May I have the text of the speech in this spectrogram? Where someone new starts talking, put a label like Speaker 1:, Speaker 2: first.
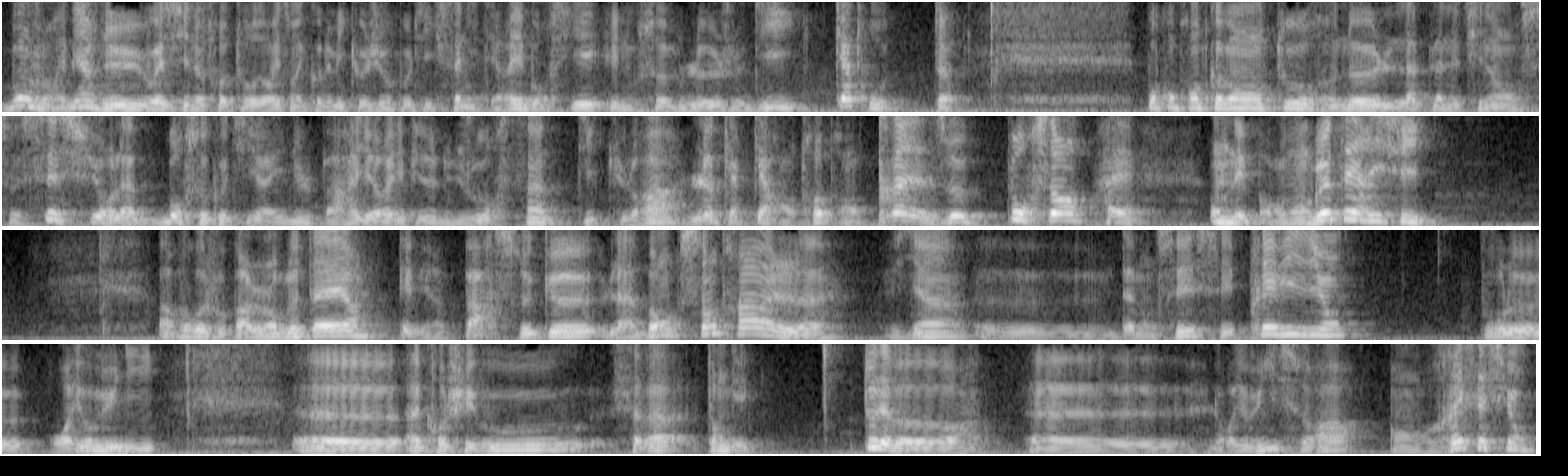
Speaker 1: Bonjour et bienvenue, voici notre tour d'horizon économique, géopolitique, sanitaire et boursier et nous sommes le jeudi 4 août. Pour comprendre comment tourne la planète finance, c'est sur la bourse au quotidien et nulle part ailleurs et l'épisode du jour s'intitulera Le CAC 40 reprend 13%. Eh, on n'est pas en Angleterre ici. Alors pourquoi je vous parle de l'Angleterre? Eh bien parce que la Banque centrale vient euh, d'annoncer ses prévisions pour le Royaume-Uni. Euh, accrochez-vous, ça va tanguer. Tout d'abord, euh, le Royaume-Uni sera en récession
